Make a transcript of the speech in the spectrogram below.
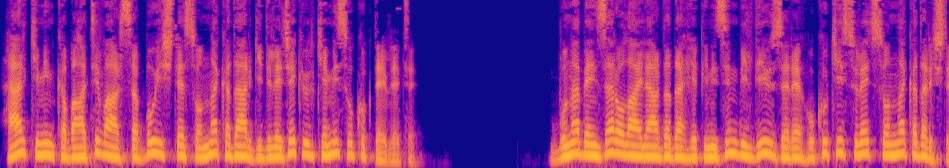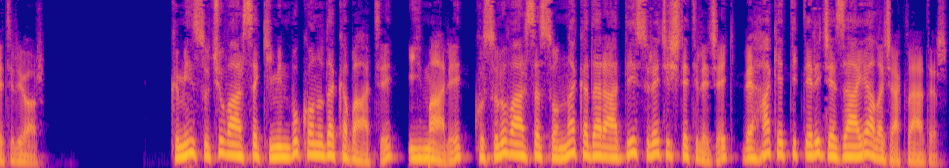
Her kimin kabahati varsa bu işte sonuna kadar gidilecek ülkemiz hukuk devleti. Buna benzer olaylarda da hepinizin bildiği üzere hukuki süreç sonuna kadar işletiliyor. Kimin suçu varsa kimin bu konuda kabahati, ihmali, kusuru varsa sonuna kadar adli süreç işletilecek ve hak ettikleri cezayı alacaklardır.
